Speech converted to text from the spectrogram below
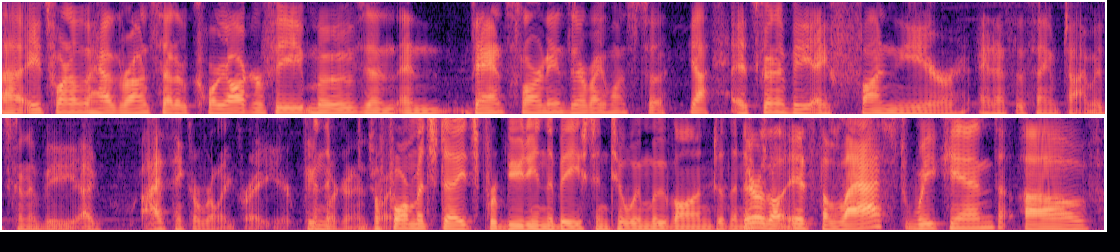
uh, each one of them have their own set of choreography moves and and dance learnings. Everybody wants to. Yeah, it's going to be a fun year, and at the same time, it's going to be a. I think a really great year. People are going to enjoy. it. performance dates for Beauty and the Beast until we move on to the next the, one. it's the last weekend of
